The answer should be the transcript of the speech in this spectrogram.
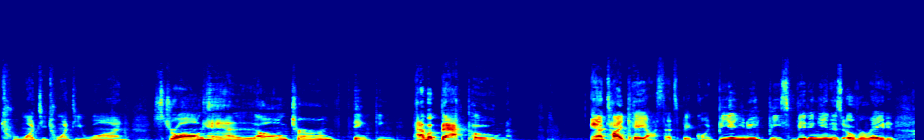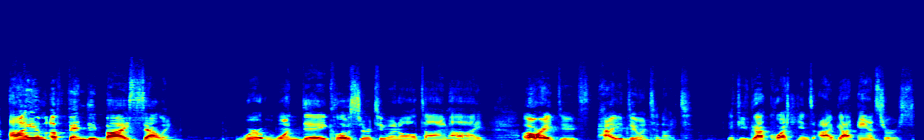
2021. Strong hand, long term thinking. Have a backbone anti chaos. That's Bitcoin. Be a unique beast. Fitting in is overrated. I am offended by selling. We're one day closer to an all time high. All right, dudes, how you doing tonight? If you've got questions, I've got answers.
